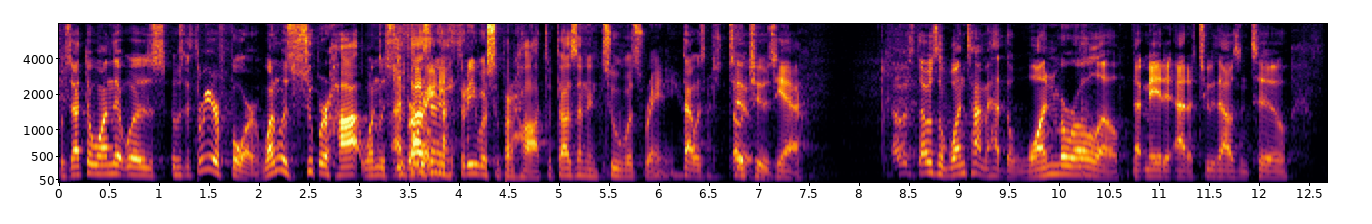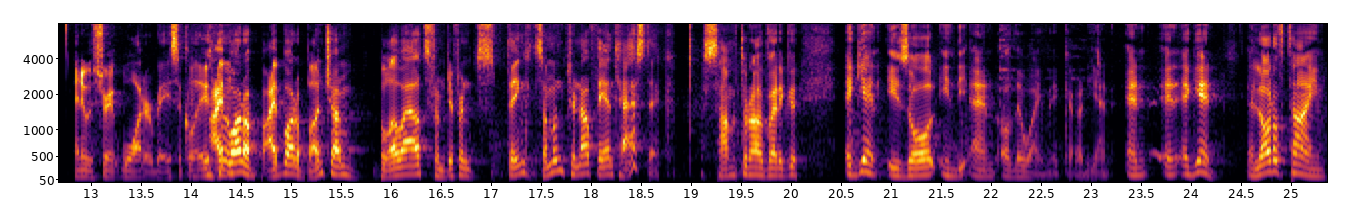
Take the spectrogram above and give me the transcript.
Was that the one that was, it was the three or four? One was super hot, one was super rainy. 2003 was super hot 2002 was rainy That was Two. O2s, yeah. That was that was the one time I had the one Barolo that made it out of 2002, and it was straight water basically. I bought a I bought a bunch on blowouts from different s- things. Some of them turned out fantastic. some turned out very good again is all in the end of the winemaker at the end and and again a lot of time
